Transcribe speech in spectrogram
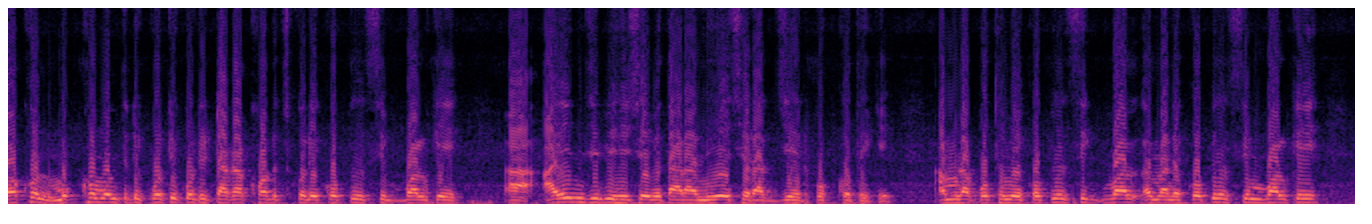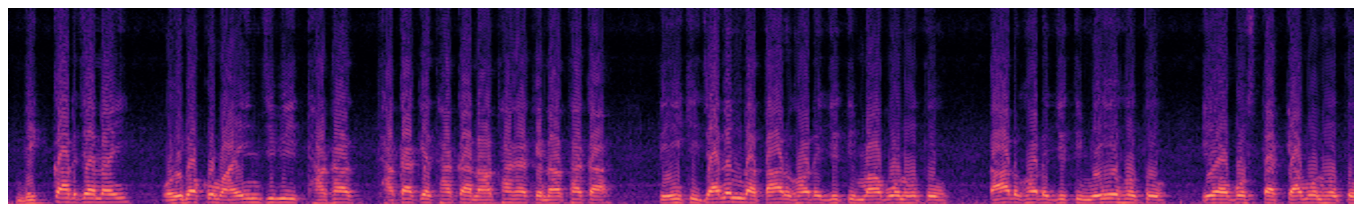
তখন মুখ্যমন্ত্রী কোটি কোটি টাকা খরচ করে কপিল সিব্বলকে আইনজীবী হিসেবে তারা নিয়েছে রাজ্যের পক্ষ থেকে। আমরা প্রথমে কপিল সিব্বল মানে কপিল সিব্বলকে ধিক্কার জানাই ওই রকম আইনজীবী থাকা, থাকাকে থাকা, না থাকাকে না থাকা, তিনি কি জানেন না তার ঘরে যদি মা বোন হতো, তার ঘরে যদি মেয়ে হতো, এ অবস্থা কেমন হতো?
